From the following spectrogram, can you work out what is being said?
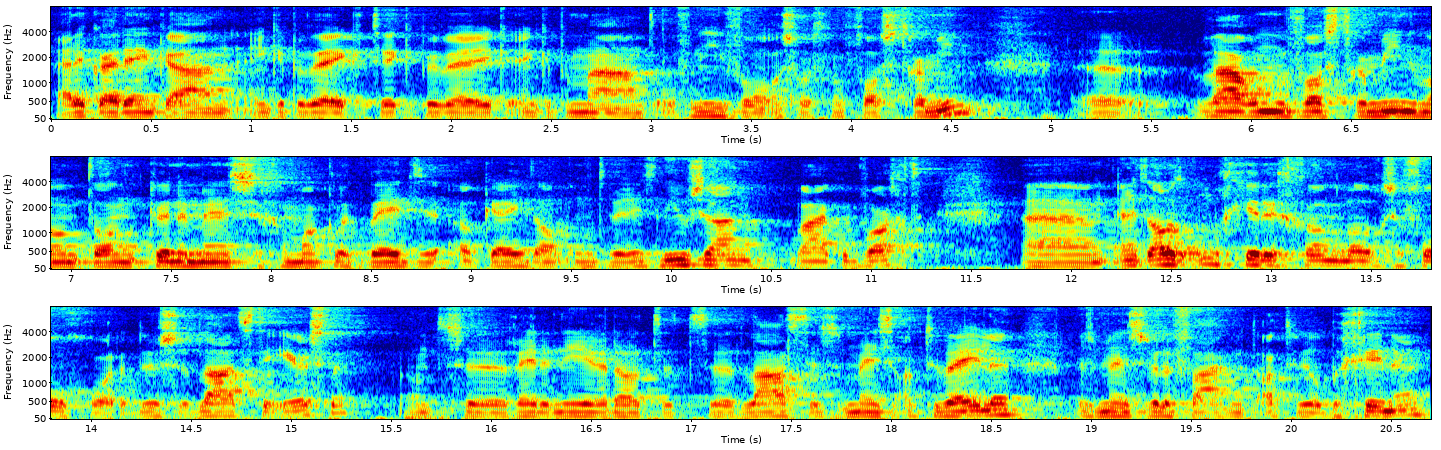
En dan kan je denken aan één keer per week, twee keer per week, één keer per maand, of in ieder geval een soort van vast termijn. Uh, waarom een vast termijn? Want dan kunnen mensen gemakkelijk weten, oké, dan komt er weer iets nieuws aan waar ik op wacht. Um, en het is altijd omgekeerde chronologische volgorde. Dus het laatste eerste. Want ze redeneren dat het, het laatste is het meest actuele. Dus mensen willen vaak met actueel beginnen.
